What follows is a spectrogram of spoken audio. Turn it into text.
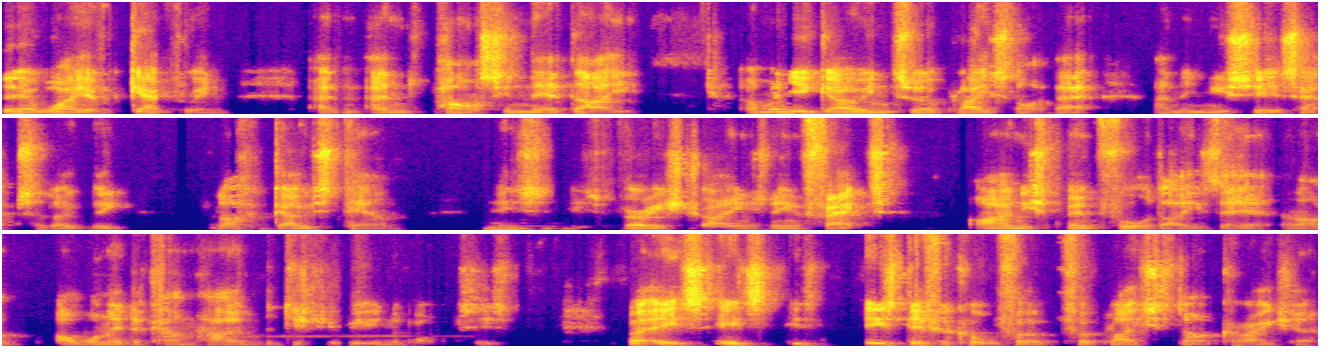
their way of gathering and, and passing their day. And when you go into a place like that and then you see it's absolutely like a ghost town, it's, Mm-hmm. it's very strange. And in fact, I only spent four days there and I, I wanted to come home to distributing the boxes. But it's, it's, it's, it's difficult for, for places like Croatia.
